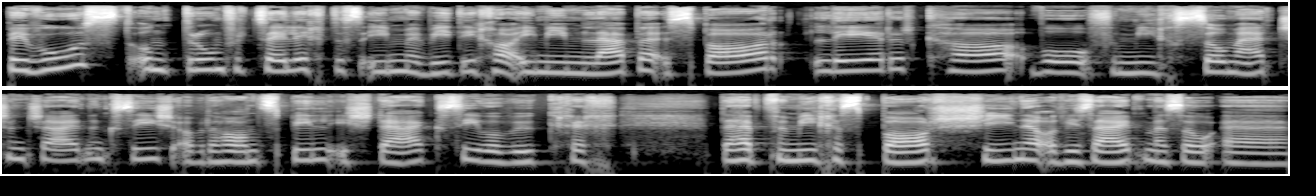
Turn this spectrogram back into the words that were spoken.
bewusst und darum erzähle ich das immer wieder. Ich hatte in meinem Leben ein paar Lehrer, gehabt, die für mich so matchentscheidend waren, aber der Hans Bill war der, der wirklich, der hat für mich ein paar Schienen, oder wie sagt man so, äh,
